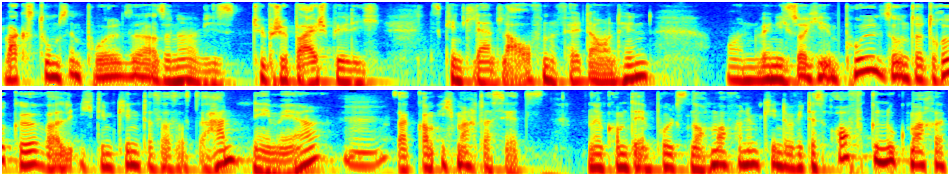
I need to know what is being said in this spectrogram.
Wachstumsimpulse, also ne, dieses typische Beispiel, ich, das Kind lernt laufen und fällt dauernd hin. Und wenn ich solche Impulse unterdrücke, weil ich dem Kind das was aus der Hand nehme, ja, mhm. sag, komm, ich mach das jetzt. Und dann kommt der Impuls nochmal von dem Kind. Aber wenn ich das oft genug mache,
